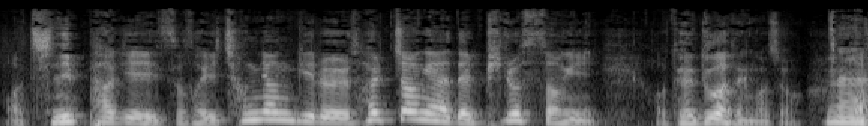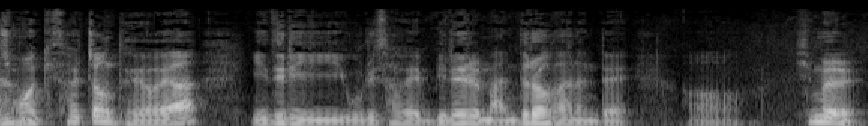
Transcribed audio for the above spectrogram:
어, 진입하기에 있어서 이 청년기를 설정해야 될 필요성이 어, 대두가 된 거죠. 네. 어, 정확히 설정되어야 이들이 우리 사회의 미래를 만들어가는데 어, 힘을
